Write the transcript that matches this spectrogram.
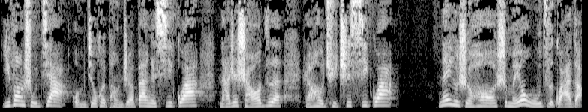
一放暑假，我们就会捧着半个西瓜，拿着勺子，然后去吃西瓜。那个时候是没有无籽瓜的，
